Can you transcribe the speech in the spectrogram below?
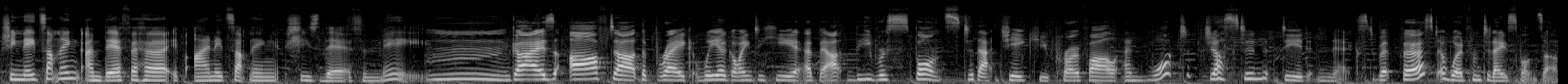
She needs something, I'm there for her. If I need something, she's there for me. Mm, guys, after the break, we are going to hear about the response to that GQ profile and what Justin did next. But first, a word from today's sponsor.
